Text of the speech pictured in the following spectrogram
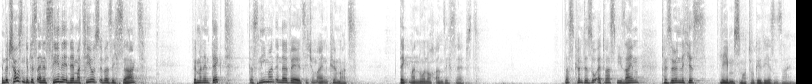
In The Chosen gibt es eine Szene, in der Matthäus über sich sagt, wenn man entdeckt, dass niemand in der Welt sich um einen kümmert, denkt man nur noch an sich selbst. Das könnte so etwas wie sein persönliches Lebensmotto gewesen sein.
